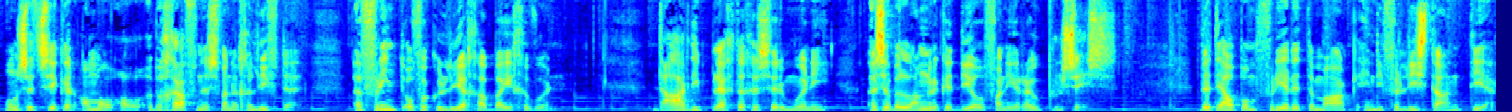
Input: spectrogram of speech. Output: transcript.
Ons het seker almal al 'n begrafnis van 'n geliefde, 'n vriend of 'n kollega bygewoon. Daardie plegtige seremonie is 'n belangrike deel van die rouproses. Dit help om vrede te maak en die verlies te hanteer.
